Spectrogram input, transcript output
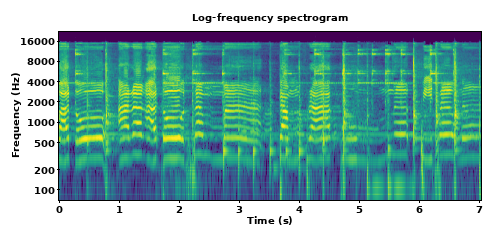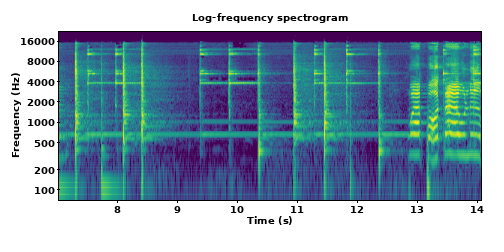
วะโตอะระหะโตสัมมากัมปราคุมนะปีเท่านะว่าปอเต้าลืม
